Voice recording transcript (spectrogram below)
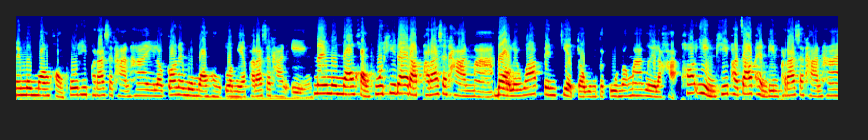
ในมุมมองของผู้ที่พระราชทานให้ แล้วก็ในมุมมองของตัวเมียพระราชทานเอง ในมุมมองของผู้ที่ได้รับพระราชทานมา บอกเลยว่าเป็นเกียรติกับวงตระกูลมากๆเลยล่ะค่ะเพราะหญิงที่พระเจ้าแผ่นดินพระราชทานให้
